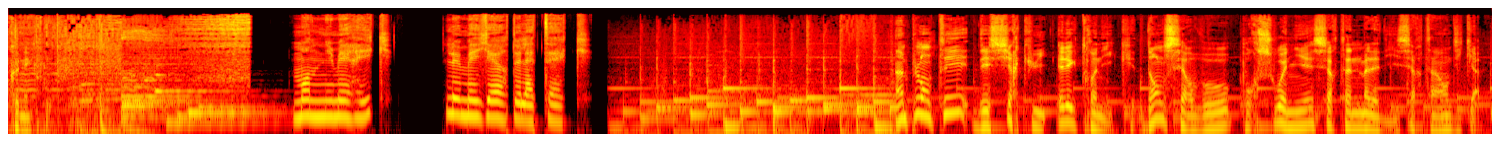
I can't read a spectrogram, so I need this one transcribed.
connectés. Monde Numérique, le meilleur de la tech. Implanter des circuits électroniques dans le cerveau pour soigner certaines maladies, certains handicaps.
